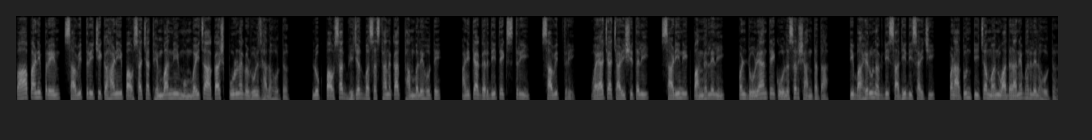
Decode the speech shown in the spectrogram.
पाप आणि प्रेम सावित्रीची कहाणी पावसाच्या थेंबांनी मुंबईचं आकाश पूर्ण गढूळ झालं होतं. लोक पावसात भिजत बसस्थानकात थांबले होते आणि त्या गर्दीत एक स्त्री सावित्री वयाच्या चाळीशीतली साडी नीट पांघरलेली पण डोळ्यांत एक ओलसर शांतता. ती बाहेरून अगदी साधी दिसायची पण आतून तिचं मन वादळाने भरलेलं होतं.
